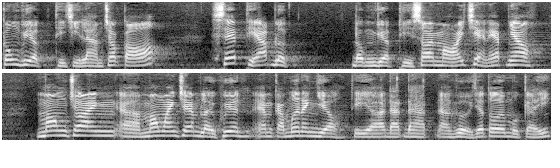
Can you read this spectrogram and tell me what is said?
Công việc thì chỉ làm cho có. Sếp thì áp lực. Đồng nghiệp thì soi mói chèn ép nhau. Mong cho anh à, mong anh cho em lời khuyên. Em cảm ơn anh nhiều. Thì à, đạt đạt à, gửi cho tôi một cái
